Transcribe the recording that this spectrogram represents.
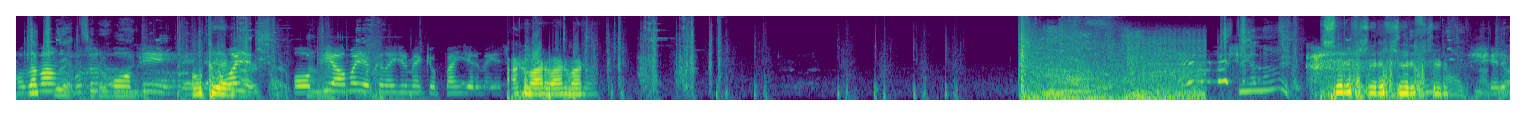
O zaman bu tur OP. OP. Ama OP ama yakına girmek yok. Ben yerime geç. Var var var var. Şerif şerif şerif şerif. Şerif.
